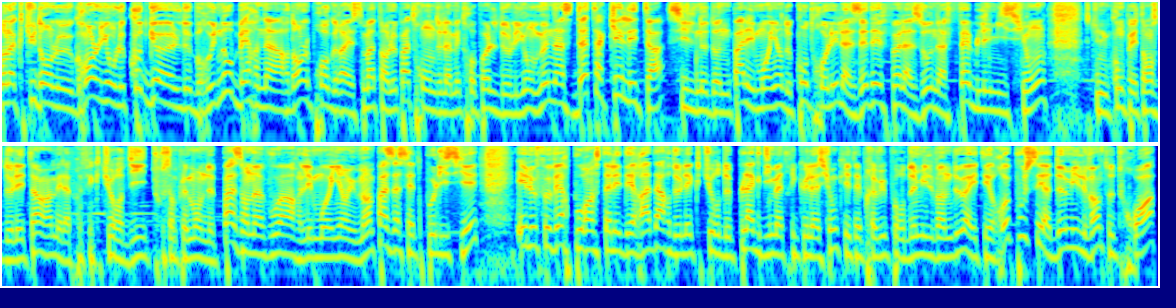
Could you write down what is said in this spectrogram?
Dans l'actu dans le Grand Lyon, le coup de gueule de Bruno Bernard dans le progrès. Ce matin, le patron de la métropole de Lyon menace d'attaquer l'État s'il ne donne pas les moyens de contrôler la ZFE, la zone à faible émission. C'est une compétence de l'État, hein, mais la préfecture dit tout simplement ne pas en avoir les moyens humains, pas assez de policiers. Et le feu vert pour installer des radars de lecture de plaques d'immatriculation qui était prévu pour 2022 a été repoussé à 2023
